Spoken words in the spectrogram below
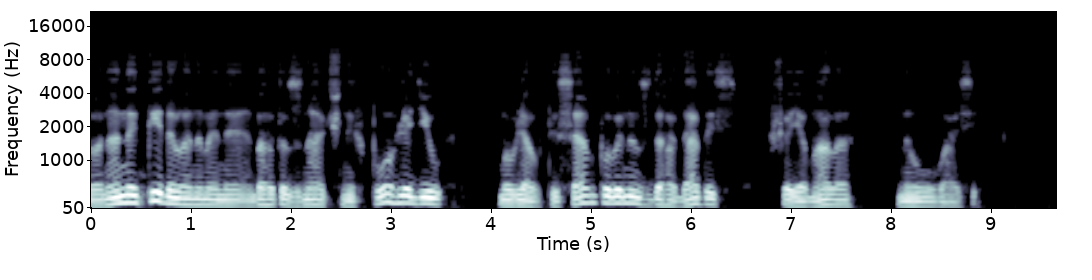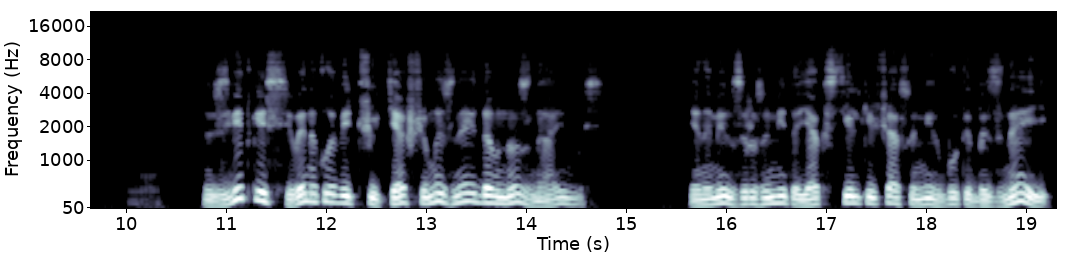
Вона не кидала на мене багатозначних поглядів, мовляв, ти сам повинен здогадатись, що я мала на увазі. Звідкись виникло відчуття, що ми з нею давно знаємось. Я не міг зрозуміти, як стільки часу міг бути без неї,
